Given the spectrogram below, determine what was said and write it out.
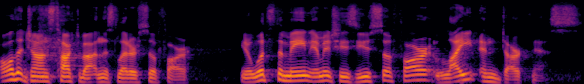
all that John's talked about in this letter so far. You know, what's the main image he's used so far? Light and darkness.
